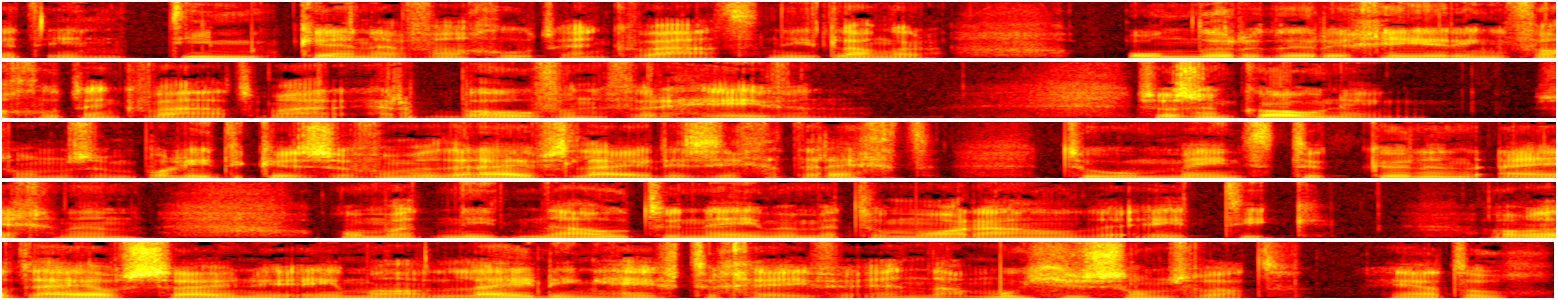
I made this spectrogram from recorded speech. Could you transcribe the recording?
het intiem kennen van goed en kwaad, niet langer onder de regering van goed en kwaad, maar erboven verheven. Zoals een koning, soms een politicus of een bedrijfsleider zich het recht toe meent te kunnen eigenen om het niet nauw te nemen met de moraal, de ethiek, omdat hij of zij nu eenmaal leiding heeft te geven en dan moet je soms wat, ja toch?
